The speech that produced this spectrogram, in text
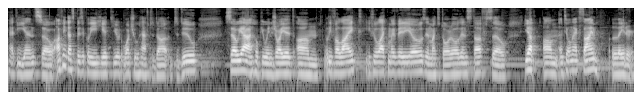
at the end. So I think that's basically it, you what you have to do, to do so yeah I hope you enjoy it. Um, leave a like if you like my videos and my tutorials and stuff. So yeah um, until next time later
